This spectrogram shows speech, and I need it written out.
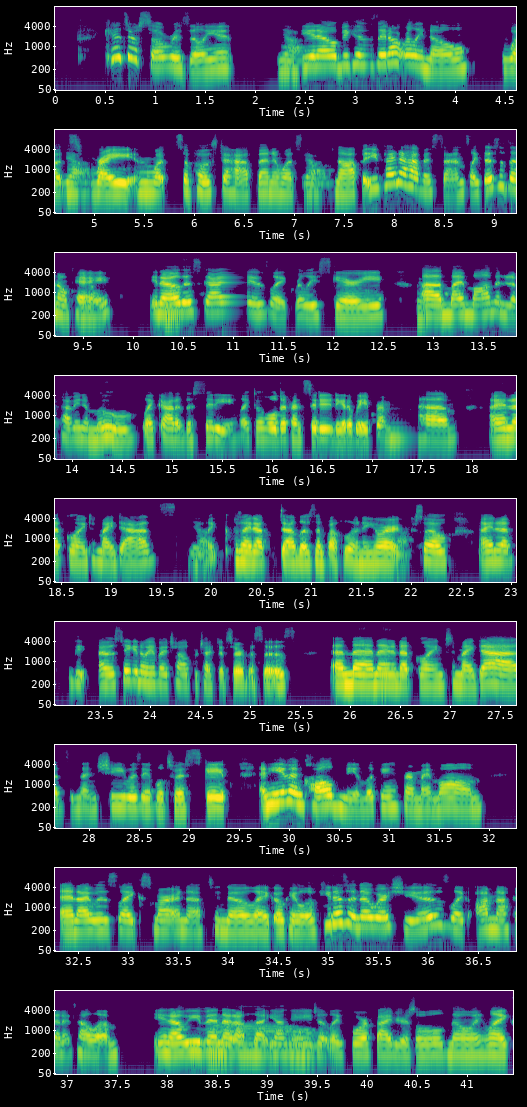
kids are so resilient. Yeah. You know, because they don't really know what's yeah. right and what's supposed to happen and what's yeah. not, but you kind of have a sense like this isn't okay. Yeah. You know, this guy is like really scary. Uh, my mom ended up having to move like out of the city, like to a whole different city to get away from him. I ended up going to my dad's, like because my dad, dad lives in Buffalo, New York. So I ended up, I was taken away by Child Protective Services and then I ended up going to my dad's, and then she was able to escape. And he even called me looking for my mom. And I was like smart enough to know, like, okay, well, if he doesn't know where she is, like, I'm not going to tell him, you know, even wow. at that young age, at like four or five years old, knowing, like,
